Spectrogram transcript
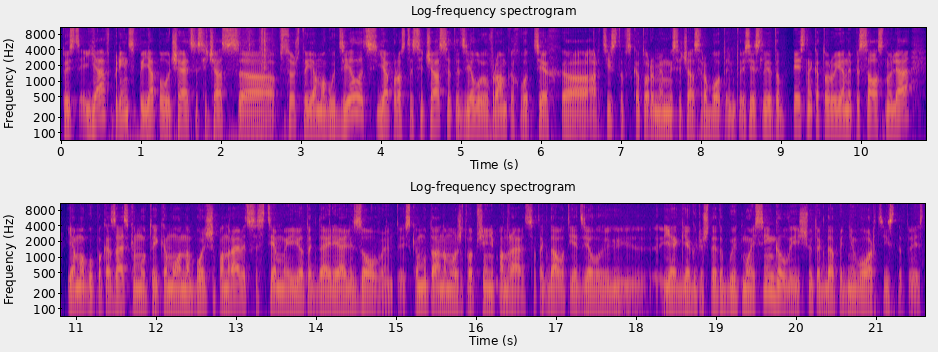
то есть я, в принципе, я, получается, сейчас э, все, что я могу делать, я просто сейчас это делаю в рамках вот тех э, артистов, с которыми мы сейчас работаем. То есть если это песня, которую я написал с нуля, я могу показать кому-то, и кому она больше понравится, с тем мы ее тогда и реализовываем. То есть кому-то она может вообще не понравиться. Тогда вот я делаю, я, я говорю, что это будет мой сингл, и ищу тогда под него артиста. То есть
